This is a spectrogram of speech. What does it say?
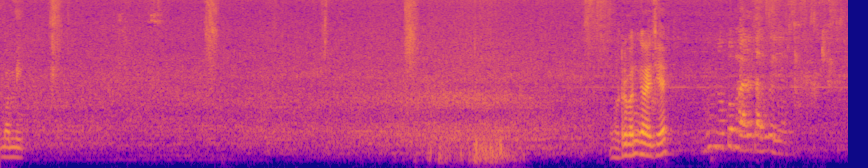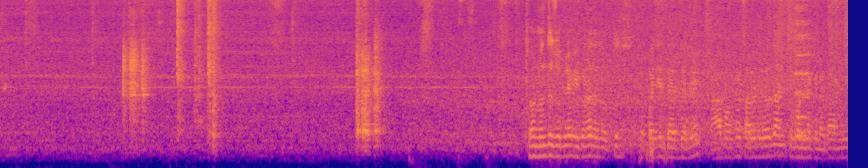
मम्मी. मोटर बंद करायची आहे नको बाहेर चालू केले तो नंतर झोपले मी पण आता झोपतो. झोपायची तयारी झाली. हा पंखा चालू ठेवला होता आणि तो बंद केला होता. आणि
